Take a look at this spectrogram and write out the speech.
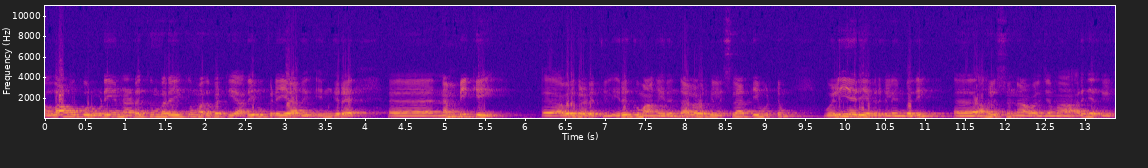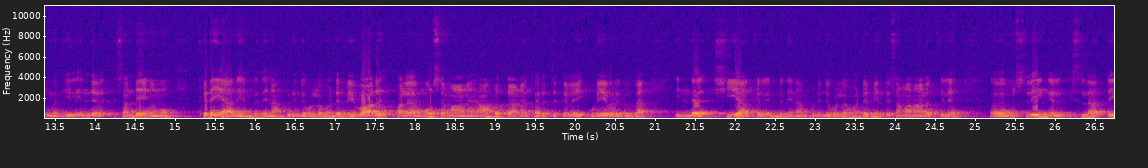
அல்லாஹுக்கு ஒரு விடயம் நடக்கும் வரைக்கும் அது பற்றிய அறிவு கிடையாது என்கிற அஹ், நம்பிக்கை அஹ், அவர்களிடத்தில் இருக்குமாக இருந்தால் அவர்கள் இஸ்லாத்தை விட்டும் வெளியேறியவர்கள் என்பதில் அஹ்லு சுன்னா வல் ஜமா அறிஞர்களுக்கு மத்தியில் எந்த சந்தேகமும் கிடையாது என்பதை நாம் புரிந்து கொள்ள வேண்டும். இவ்வாறு பல மோசமான ஆபத்தான கருத்துக்களை உடையவர்கள் தான் இந்த ஷியாக்கள் என்பதை நாம் புரிந்து கொள்ள வேண்டும். இன்று சமகாலத்திலே முஸ்லீம்கள் இஸ்லாத்தை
